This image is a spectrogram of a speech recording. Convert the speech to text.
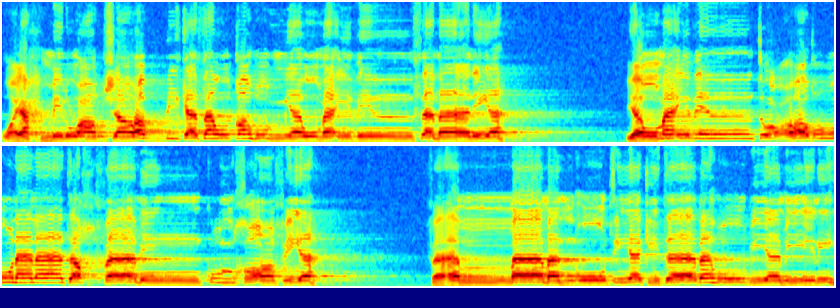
ويحمل عرش ربك فوقهم يومئذ ثمانية يومئذ تعرضون لا تخفى منكم خافية فأما من أوتي كتابه بيمينه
